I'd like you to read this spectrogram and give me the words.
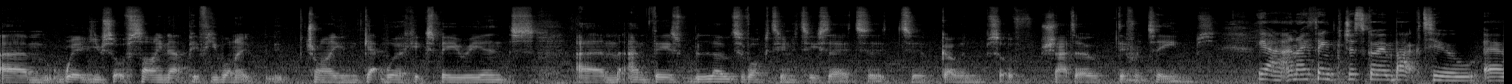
um, where you sort of sign up if you want to try and get work experience um, and there's loads of opportunities there to, to go and sort of shadow different teams. Yeah, and I think just going back to uh,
